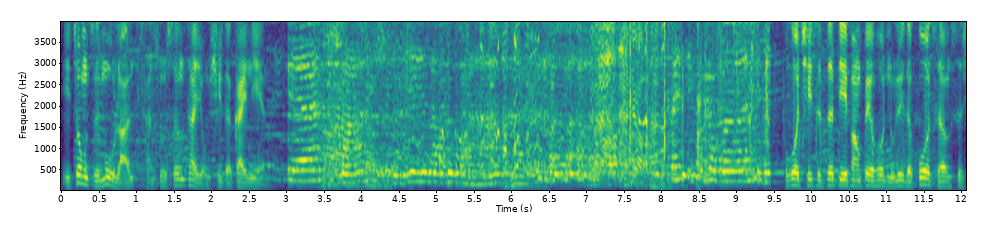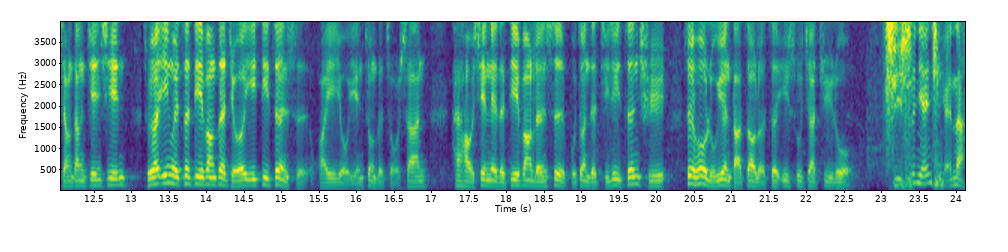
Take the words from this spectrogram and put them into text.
以种植木兰阐述生态永续的概念。不过，其实这地方背后努力的过程是相当艰辛，主要因为这地方在九二一地震时怀疑有严重的走山，还好县内的地方人士不断的极力争取，最后如愿打造了这艺术家聚落。几十年前呢，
